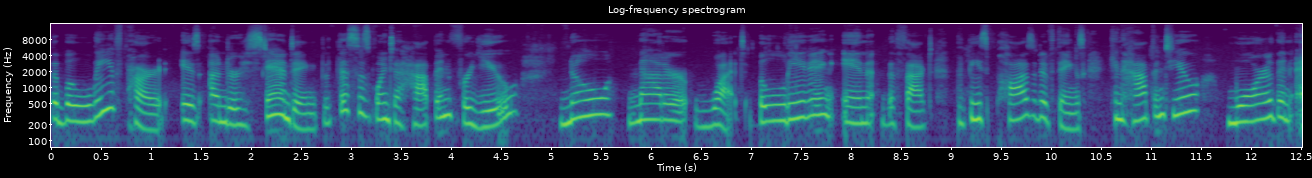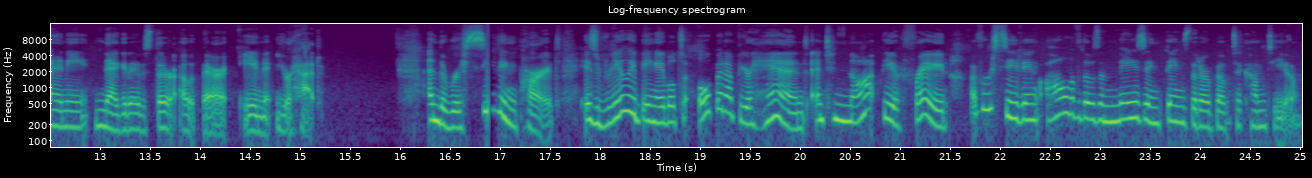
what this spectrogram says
The believe part is understanding that this is going to happen for you no matter what, believing in the fact that these positive things can happen to you more than any negatives that are out there in your head. And the receiving part is really being able to open up your hand and to not be afraid of receiving all of those amazing things that are about to come to you.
